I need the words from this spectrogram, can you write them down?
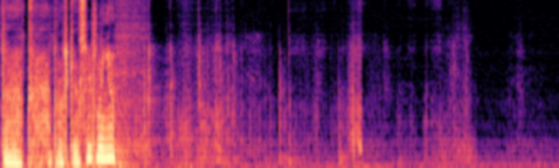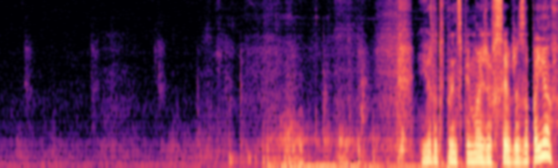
Так, трошки освітлення. Я тут, в принципі, майже все вже запаяв.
